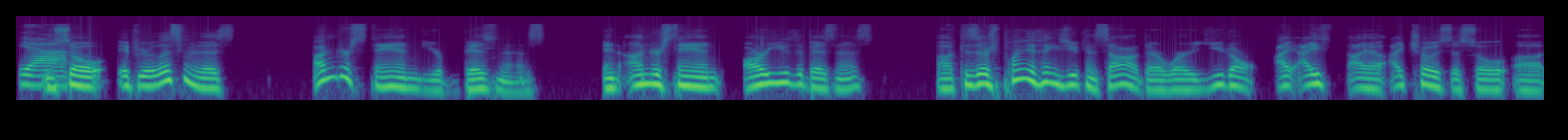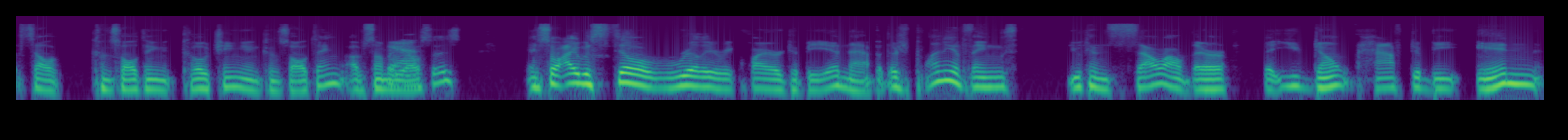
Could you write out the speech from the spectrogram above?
yeah And so if you're listening to this, understand your business and understand are you the business? Because there's plenty of things you can sell out there where you don't. I I I, I chose to sell, uh, sell consulting, coaching, and consulting of somebody Yeah. else's, and so I was still really required to be in that. But there's plenty of things you can sell out there that you don't have to be in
